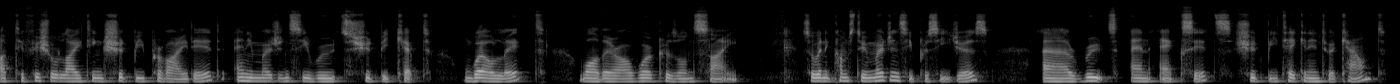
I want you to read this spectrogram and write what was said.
artificial lighting should be provided and emergency routes should be kept well lit while there are workers on site. So, when it comes to emergency procedures, uh, routes and exits should be taken into account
